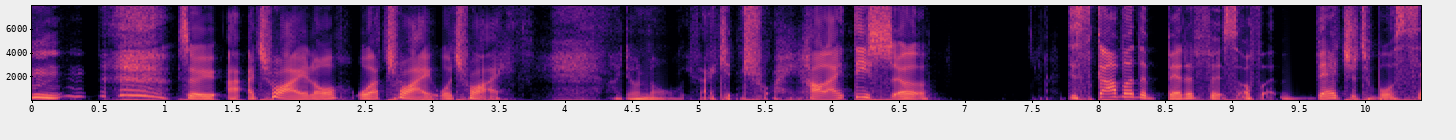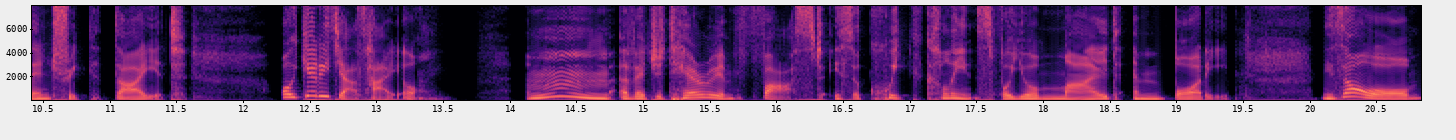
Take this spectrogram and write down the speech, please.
所以 I I try 咯，我要 try，我 try，I don't know if I can try。好，来第十二，Discover the benefits of vegetable-centric diet。哦，给你加菜哦。嗯，a vegetarian fast is a quick cleanse for your mind and body。你知道哦，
